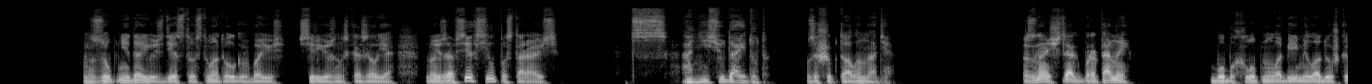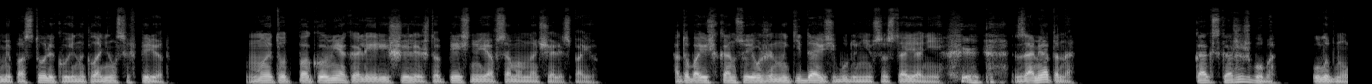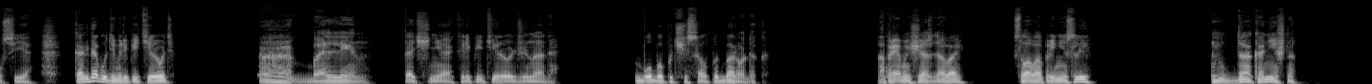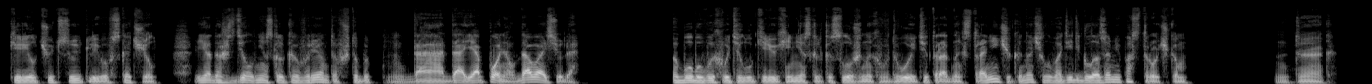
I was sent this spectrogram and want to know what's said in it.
«Зуб не даю, с детства стоматологов боюсь», — серьезно сказал я, — «но изо всех сил постараюсь». «Тссс, они сюда идут», — зашептала Надя. «Значит так, братаны». Боба хлопнул обеими ладошками по столику и наклонился вперед. «Мы тут покумекали и решили, что песню я в самом начале спою. А то, боюсь, к концу я уже накидаюсь и буду не в состоянии. Заметано?» «Как скажешь, Боба», — улыбнулся я. «Когда будем репетировать?» «А, блин, точняк, репетировать же надо». Боба почесал подбородок. А прямо сейчас давай. Слова принесли? Да, конечно. Кирилл чуть суетливо вскочил. Я даже сделал несколько вариантов, чтобы... Да, да, я понял, давай сюда. Боба выхватил у Кирюхи несколько сложенных вдвое тетрадных страничек и начал водить глазами по строчкам. Так,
